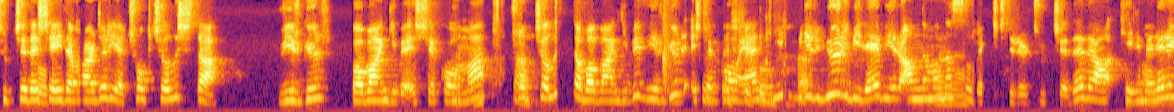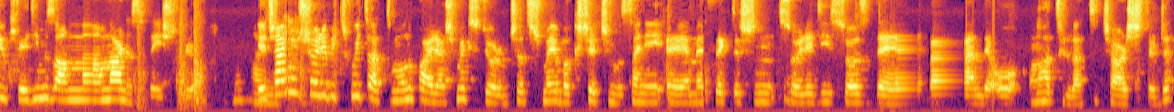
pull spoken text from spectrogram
Türkçe'de çok. şey de vardır ya çok çalış da virgül baban gibi eşek olma. Çok çalış da baban gibi virgül eşek olma. Yani bir virgül bile bir anlamı Aynen. nasıl değiştirir Türkçe'de ve kelimelere Aynen. yüklediğimiz anlamlar nasıl değiştiriyor? Aynen. Geçen gün şöyle bir tweet attım, onu paylaşmak istiyorum. Çatışmaya bakış açımız, hani e, meslektaşın söylediği söz de ben de o onu hatırlattı, çağrıştırdı.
